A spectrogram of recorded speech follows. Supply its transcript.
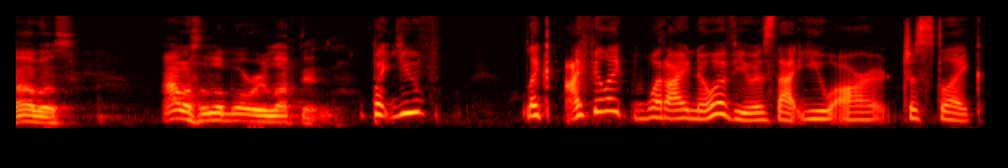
I was I was a little more reluctant. But you've like I feel like what I know of you is that you are just like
